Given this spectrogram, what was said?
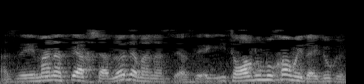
אז אה, מה נעשה עכשיו? לא יודע מה נעשה. אז אה, התעוררנו מאוחר מדי, דוגרי.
